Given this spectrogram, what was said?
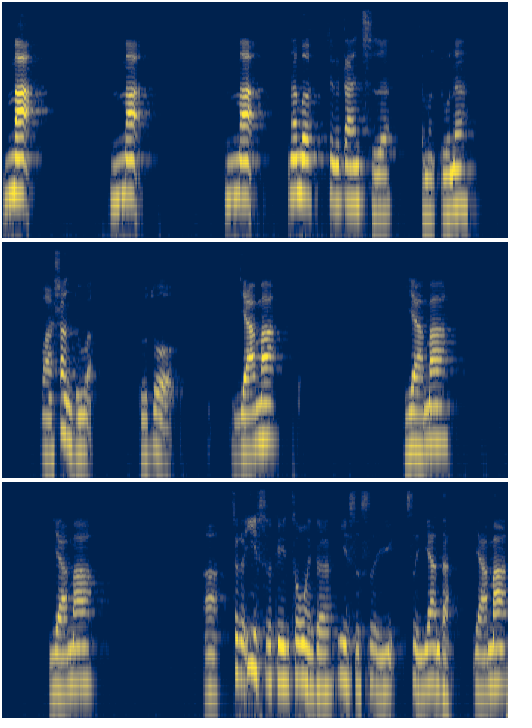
妈妈妈，那么这个单词怎么读呢？往上读，读作鸭妈鸭妈鸭妈啊，这个意思跟中文的意思是一是一样的，鸭妈。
